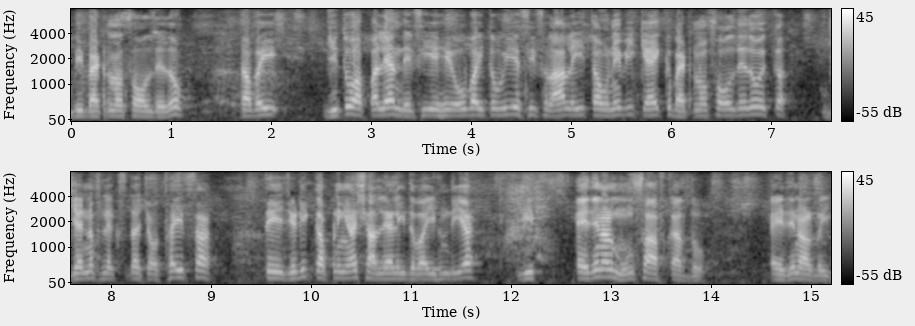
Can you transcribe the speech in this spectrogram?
ਵੀ ਬੈਟਰਨੋਸੋਲ ਦੇ ਦਿਓ ਤਾਂ ਬਈ ਜਿੱਤੋਂ ਆਪਾਂ ਲਿਆਂਦੇ ਸੀ ਇਹ, ਉਹ ਬਾਈ ਤੋਂ ਵੀ ਅਸੀਂ ਸਲਾਹ ਲਈ, ਤਾਂ ਉਹਨੇ ਵੀ ਕਿਹਾ ਇੱਕ ਬੈਟਨੋਸੋਲ ਦੇ ਦਿਓ ਇੱਕ ਜੈਨਫਲੈਕਸ ਦਾ ਚੌਥਾ ਹਿੱਸਾ। ਤੇ ਜਿਹੜੀ ਇੱਕ ਆਪਣੀ ਆ ਛਾਲਿਆਂ ਵਾਲੀ ਦਵਾਈ ਹੁੰਦੀ ਆ, ਵੀ ਇਹਦੇ ਨਾਲ ਮੂੰਹ ਸਾਫ਼ ਕਰ ਦਿਓ ਇਹਦੇ ਨਾਲ ਬਈ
